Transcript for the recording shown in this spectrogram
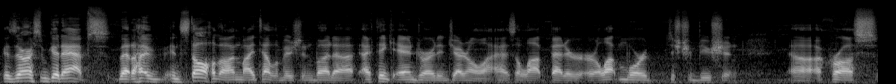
because there are some good apps that I've installed on my television. But uh, I think Android in general has a lot better or a lot more distribution uh, across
